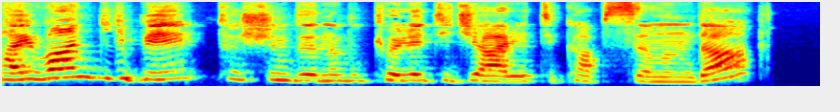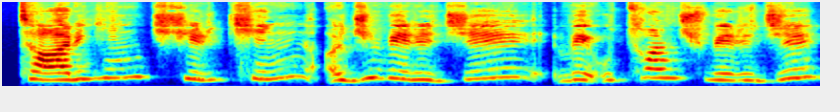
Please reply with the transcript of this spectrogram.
hayvan gibi taşındığını bu köle ticareti kapsamında tarihin çirkin, acı verici ve utanç verici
